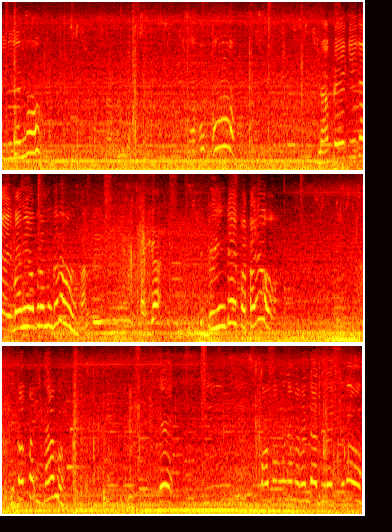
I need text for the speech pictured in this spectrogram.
binilan mo. Ako po. Napeki ka, imaniobra mo gano'n. Ano pahiga? Hindi, hindi, patayo. Di pa pahiga mo. Hindi. Papa mo na maganda, diretso mo.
